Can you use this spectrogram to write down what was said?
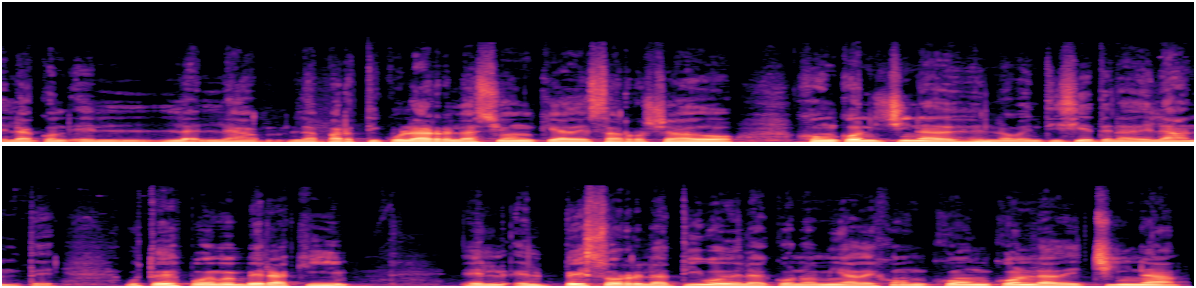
la, particular relación que ha desarrollado Hong Kong y China desde el 97 en adelante. Ustedes pueden ver aquí el, peso relativo de la economía de Hong Kong con la de China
